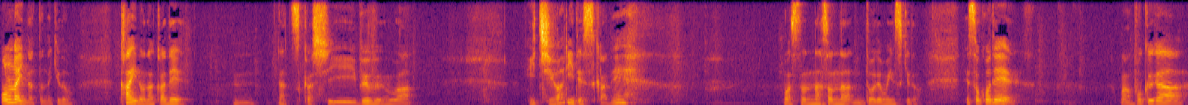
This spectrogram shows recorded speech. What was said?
オンラインだったんだけど会の中で、うん、懐かしい部分は1割ですかね。まあそんなそんなどうでもいいんですけど。でそこで、まあ、僕が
